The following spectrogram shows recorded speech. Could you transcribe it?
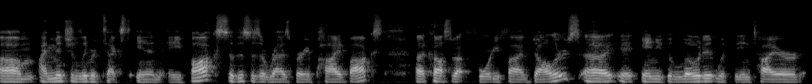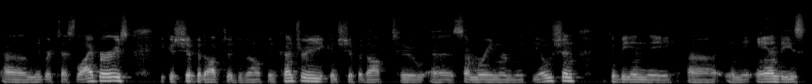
Um, I mentioned LibreText in a box. So this is a Raspberry Pi box. Uh, costs about $45 uh, and you can load it with the entire uh, LibreText libraries. You can ship it off to a developing country. You can ship it off to a submarine underneath the ocean. It could be in the uh, in the Andes,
